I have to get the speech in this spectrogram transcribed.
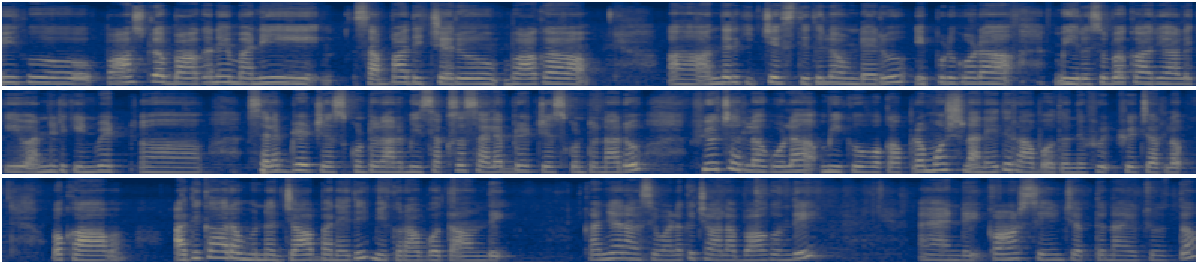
మీకు పాస్ట్లో బాగానే మనీ సంపాదించారు బాగా అందరికి ఇచ్చే స్థితిలో ఉండారు. ఇప్పుడు కూడా మీరు శుభకార్యాలకి అన్నిటికీ ఇన్వైట్ సెలబ్రేట్ చేసుకుంటున్నారు మీ సక్సెస్ సెలబ్రేట్ చేసుకుంటున్నారు. ఫ్యూచర్లో కూడా మీకు ఒక ప్రమోషన్ అనేది రాబోతుంది ఫ్యూచర్లో ఒక అధికారం ఉన్న జాబ్ అనేది మీకు రాబోతా ఉంది. కన్యారాశి వాళ్ళకి చాలా బాగుంది. అండ్ ఈ కార్డ్స్ ఏం చెప్తున్నాయో చూద్దాం.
